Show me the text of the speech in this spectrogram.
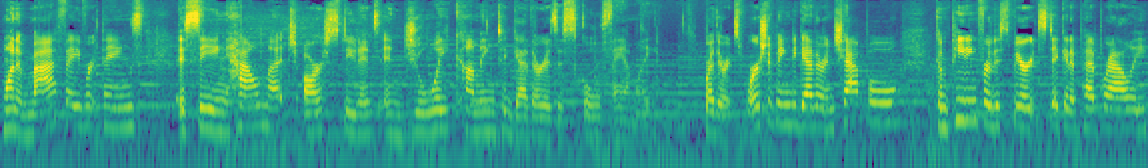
One of my favorite things is seeing how much our students enjoy coming together as a school family whether it's worshiping together in chapel, competing for the Spirit Stick at a pep rally,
